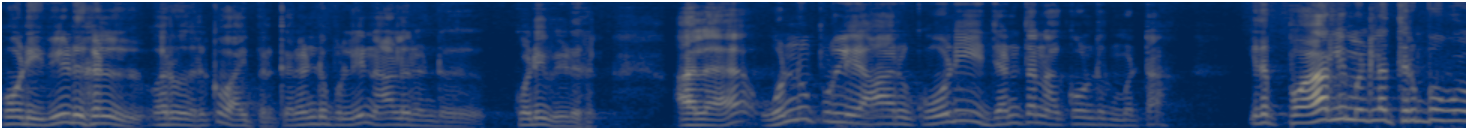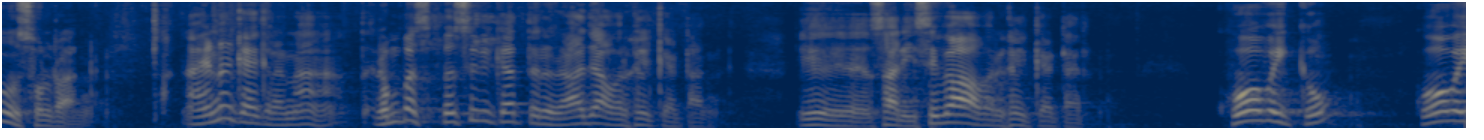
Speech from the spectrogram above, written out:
கோடி வீடுகள் வருவதற்கு வாய்ப்பு இருக்குது ரெண்டு புள்ளி நாலு ரெண்டு கோடி வீடுகள். அதில் ஒன்று புள்ளி ஆறு கோடி ஜன்தன் அக்கௌண்ட்டுன்னு மட்டும் இதை பார்லிமெண்ட்டில் திரும்பவும் சொல்கிறாங்க நான் என்ன கேட்குறேன்னா ரொம்ப ஸ்பெசிஃபிக்காக திரு ராஜா அவர்கள் கேட்டாங்க. சாரி சிவா அவர்கள் கேட்டார். கோவைக்கும் கோவை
